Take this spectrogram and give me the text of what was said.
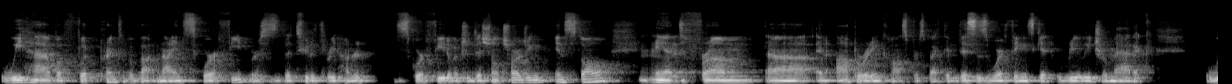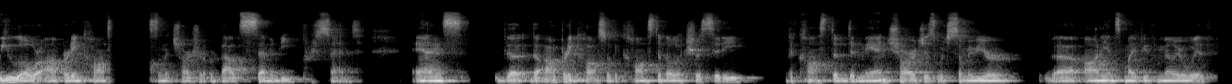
we have a footprint of about nine square feet versus the two to 300 square feet of a traditional charging install. Mm-hmm. And from uh, an operating cost perspective, this is where things get really dramatic. We lower operating costs on the charger about 70%. And the, the operating costs are the cost of electricity, the cost of demand charges, which some of your uh, audience might be familiar with.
